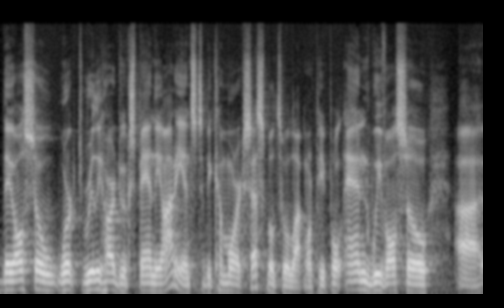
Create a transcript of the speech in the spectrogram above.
they also worked really hard to expand the audience to become more accessible to a lot more people. And we've also uh,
